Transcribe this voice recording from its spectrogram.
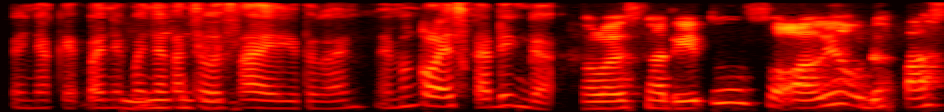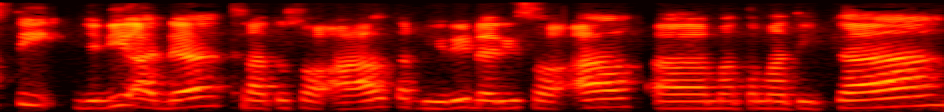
banyak banyak banyak kan selesai gitu kan. Emang kalau SKD enggak? Kalau SKD itu soalnya udah pasti. Jadi ada 100 soal terdiri dari soal uh, matematika,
